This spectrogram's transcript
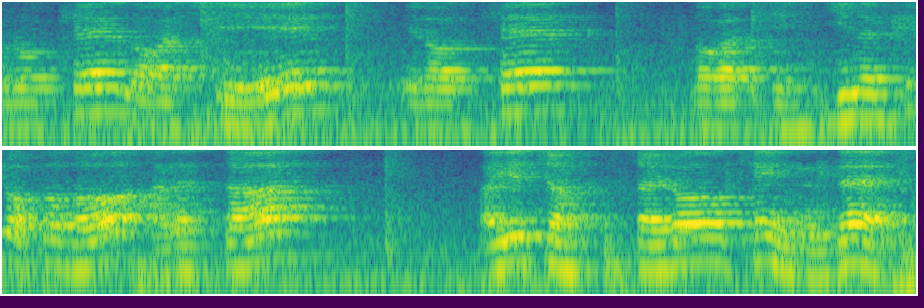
이렇게, 너가 c. 이렇게, 너가 d. 2는 필요 없어서 안 했다. 알겠죠? 자, 이렇게 있는데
